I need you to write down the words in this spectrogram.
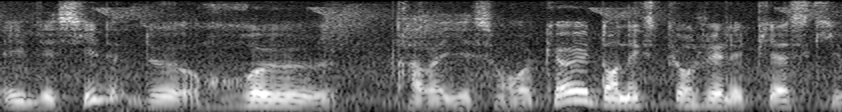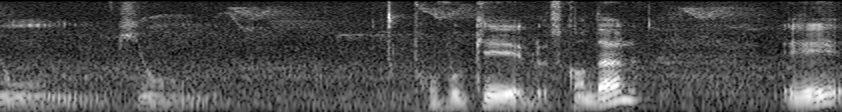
et il décide de re travailler son recueil, d'en expurger les pièces qui ont, qui ont provoqué le scandale et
